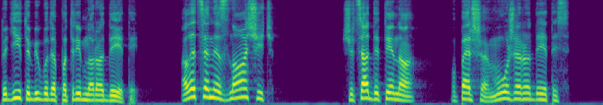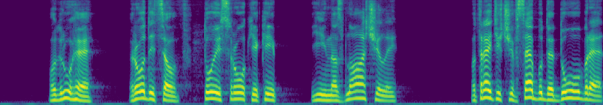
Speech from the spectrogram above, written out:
тоді тобі буде потрібно родити. Але це не значить, що ця дитина, по-перше, може родитись, по-друге, родиться в той срок, який їй назначили. По-третє, чи все буде добре.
